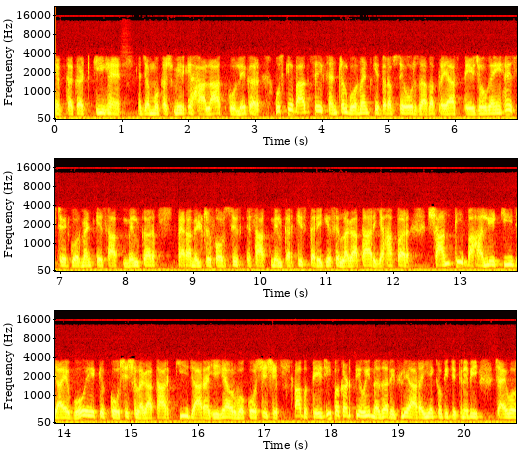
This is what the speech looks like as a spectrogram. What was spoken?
प्रकट की हैं जम्मू कश्मीर के हालात को लेकर। उसके बाद से सेंट्रल गवर्नमेंट की तरफ़ से और ज़्यादा प्रयास तेज हो गए हैं। स्टेट गवर्नमेंट के साथ मिलकर पैरामिलिट्री फोर्सेज के साथ मिलकर किस तरीके से लगातार यहाँ पर शांति बहाली की जाए जाए वो एक कोशिश लगातार की जा रही है और वो कोशिश अब तेज़ी पकड़ती हुई नज़र इसलिए आ रही है क्योंकि जितने भी चाहे वो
